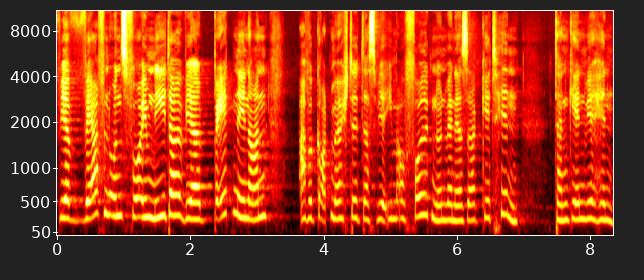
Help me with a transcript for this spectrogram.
wir werfen uns vor ihm nieder, wir beten ihn an, aber Gott möchte, dass wir ihm auch folgen. Und wenn er sagt, geht hin, dann gehen wir hin.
